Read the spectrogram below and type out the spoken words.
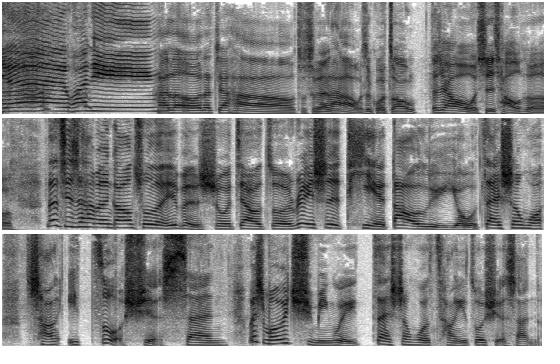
耶欢迎。Hello，大家好，主持人好，我是国中。大家好，我是曹和。那其实他们刚刚出了一本书，叫做《瑞士铁道旅游：在生活藏一座雪山》。为什么会取名为《在生活藏一座雪山》呢？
